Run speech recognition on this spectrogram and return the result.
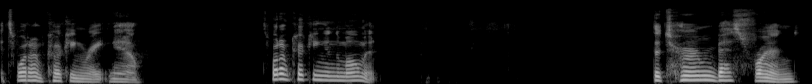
it's what I'm cooking right now. It's what I'm cooking in the moment. The term best friend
